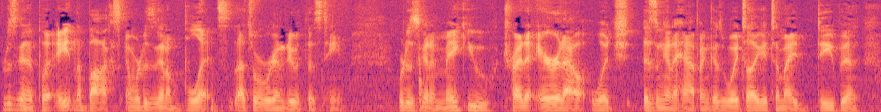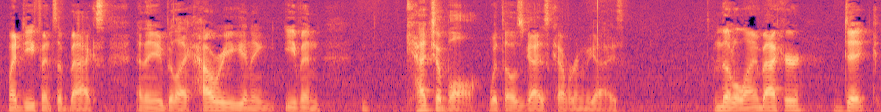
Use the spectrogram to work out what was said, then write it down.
We're just going to put eight in the box and we're just going to blitz. That's what we're going to do with this team. We're just going to make you try to air it out, which isn't going to happen because wait till I get to my deep my defensive backs, and then you'd be like, how are you going to even catch a ball with those guys covering the guys? Middle linebacker, Dick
